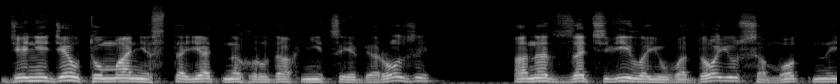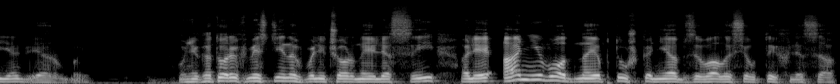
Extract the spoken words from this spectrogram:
Дзе-нідзе ў тумане стаять на грудах ніцыя бярозы, а над зацвілаю вадою самотныя вербы. У некаторых мясцінах былі чорныя лясы, але аніводная птушка не абзывалася ў тых лясах.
